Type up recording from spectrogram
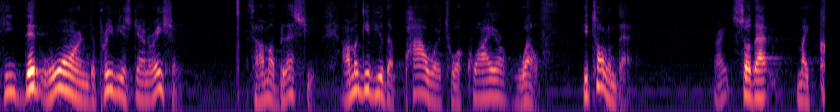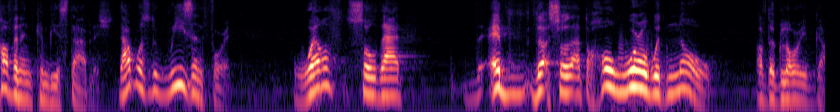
he did warn the previous generation so I'm going to bless you. I'm going to give you the power to acquire wealth. He told him that, right? So that my covenant can be established. That was the reason for it. Wealth so that the, the, so that the whole world would know of the glory of God.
